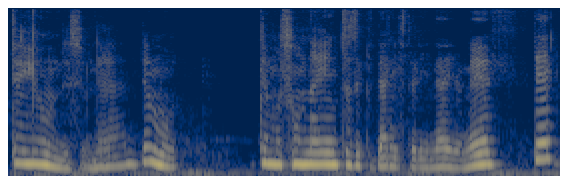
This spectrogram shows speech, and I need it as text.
て言うんですよね。でもでもそんな縁続き誰一人いないよねって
